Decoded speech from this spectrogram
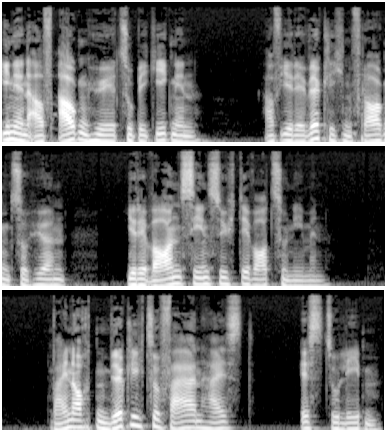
ihnen auf Augenhöhe zu begegnen auf ihre wirklichen Fragen zu hören, ihre wahren Sehnsüchte wahrzunehmen. Weihnachten wirklich zu feiern heißt, es zu leben,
